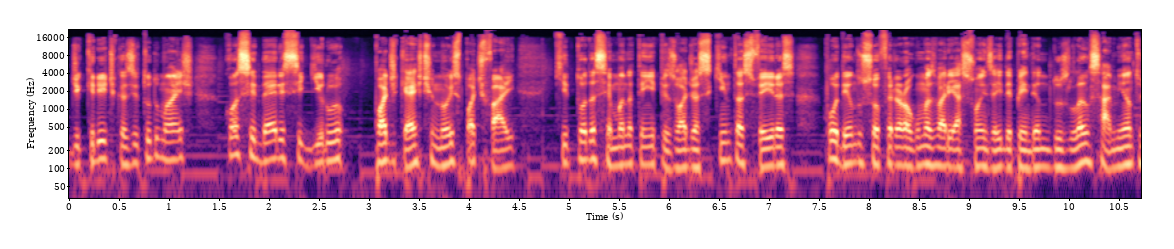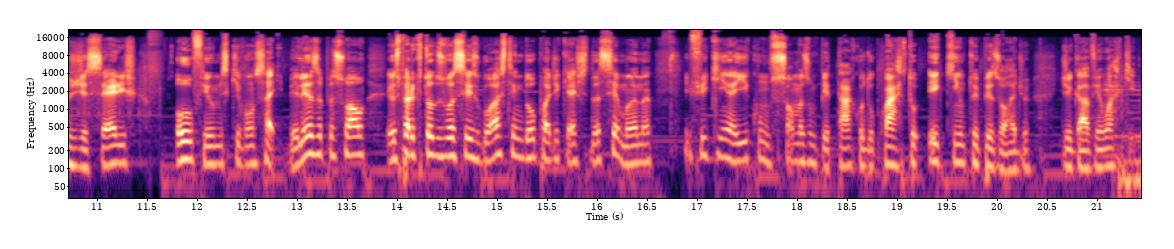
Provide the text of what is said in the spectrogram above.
de críticas e tudo mais, considere seguir o podcast no Spotify que toda semana tem episódio às quintas-feiras, podendo sofrer algumas variações aí dependendo dos lançamentos de séries ou filmes que vão sair. Beleza, pessoal? Eu espero que todos vocês gostem do podcast da semana e fiquem aí com só mais um pitaco do quarto e quinto episódio de Gavião Arqueiro.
